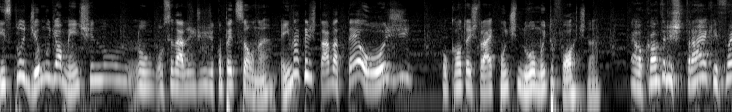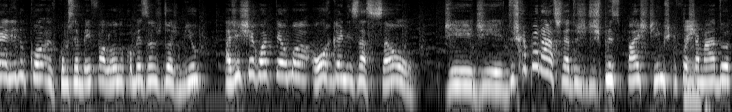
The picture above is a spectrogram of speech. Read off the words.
explodiu mundialmente no, no- no cenário de, de competição, né? É inacreditável, até hoje o Counter-Strike continua muito forte, né? É, o Counter-Strike foi ali, no, co- como você bem falou, no começo dos anos 2000. A gente chegou a ter uma organização de, de- dos campeonatos, né? Dos, dos principais times, que foi Sim. chamado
